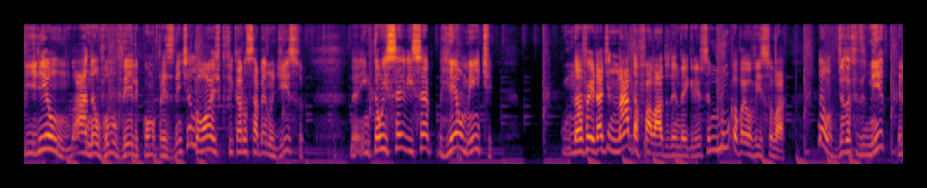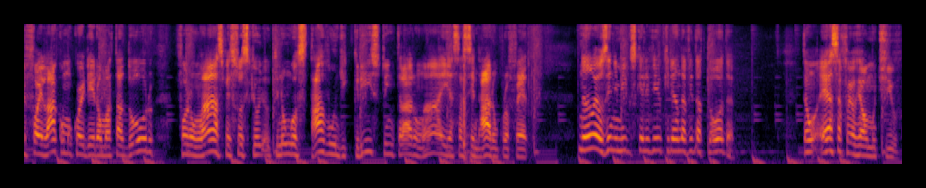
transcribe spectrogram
iriam, ah, não, vamos ver ele como presidente? É lógico, ficaram sabendo disso. Né? Então isso é, isso é realmente na verdade, nada falado dentro da igreja. Você nunca vai ouvir isso lá. Não, Joseph Smith, ele foi lá como cordeiro ao matadouro, foram lá as pessoas que, que não gostavam de Cristo entraram lá e assassinaram o profeta. Não, é os inimigos que ele veio criando a vida toda. Então, essa foi o real motivo.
